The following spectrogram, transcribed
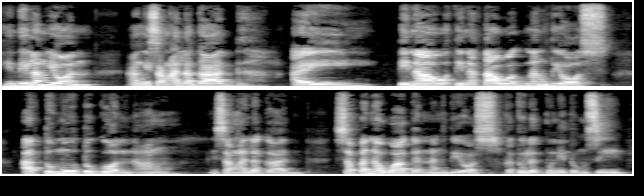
hindi lang 'yon, ang isang alagad ay tinaw tinatawag ng Diyos at tumutugon ang isang alagad sa panawagan ng Diyos. Katulad po nitong si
